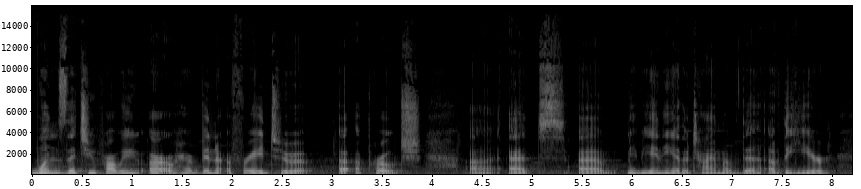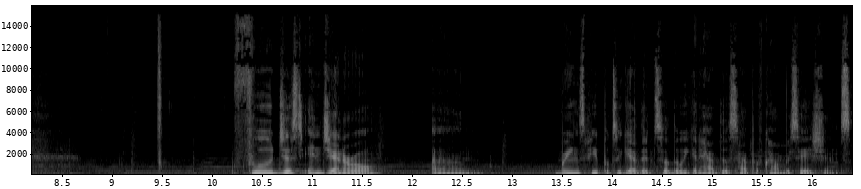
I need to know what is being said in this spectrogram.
ones that you probably are have been afraid to uh, approach uh, at uh, maybe any other time of the of the year food just in general um, brings people together so that we could have those type of conversations.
